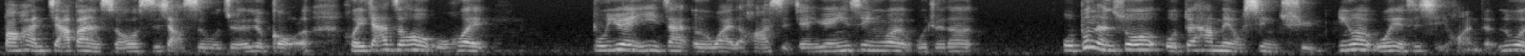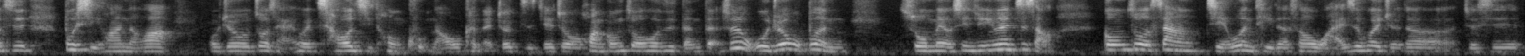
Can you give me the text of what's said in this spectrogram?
包含加班的时候十小时，我觉得就够了。回家之后，我会。不愿意再额外的花时间，原因是因为我觉得我不能说我对他没有兴趣，因为我也是喜欢的。如果是不喜欢的话，我觉得我做起来会超级痛苦，然后我可能就直接就换工作或是等等。所以我觉得我不能说没有兴趣，因为至少工作上解问题的时候，我还是会觉得就是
